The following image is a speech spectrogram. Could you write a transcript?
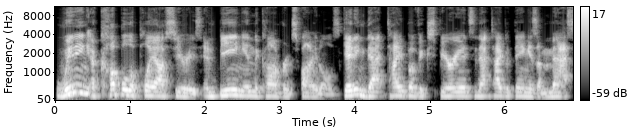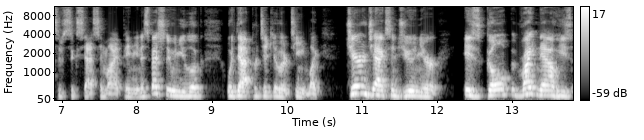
winning a couple of playoff series and being in the conference finals, getting that type of experience and that type of thing is a massive success in my opinion, especially when you look with that particular team. Like Jaren Jackson Jr. is going right now, he's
